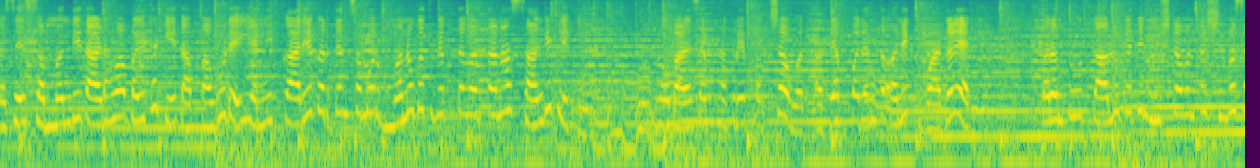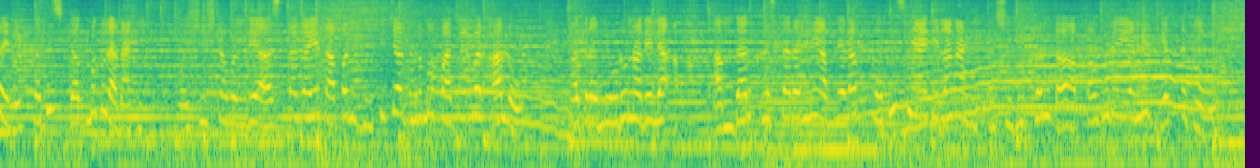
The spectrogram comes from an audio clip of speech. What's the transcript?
तसेच संबंधित आढावा बैठकीत आप्पा गुडे यांनी कार्यकर्त्यांसमोर मनोगत व्यक्त करताना सांगितले की उद्धव बाळासाहेब ठाकरे पक्षावर अद्यापपर्यंत अनेक वादळे आली. परंतु तालुक्यातील निष्ठावंत शिवसैनिक कधीच डगमगला नाही. वैशिष्ट्य म्हणजे असतागायत आपण युतीच्या धर्म पातळीवर आलो मात्र निवडून आलेल्या आमदार खासदारांनी आपल्याला कधीच न्याय दिला नाही अशी ही खंत अप्पागुडे यांनी व्यक्त केली.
